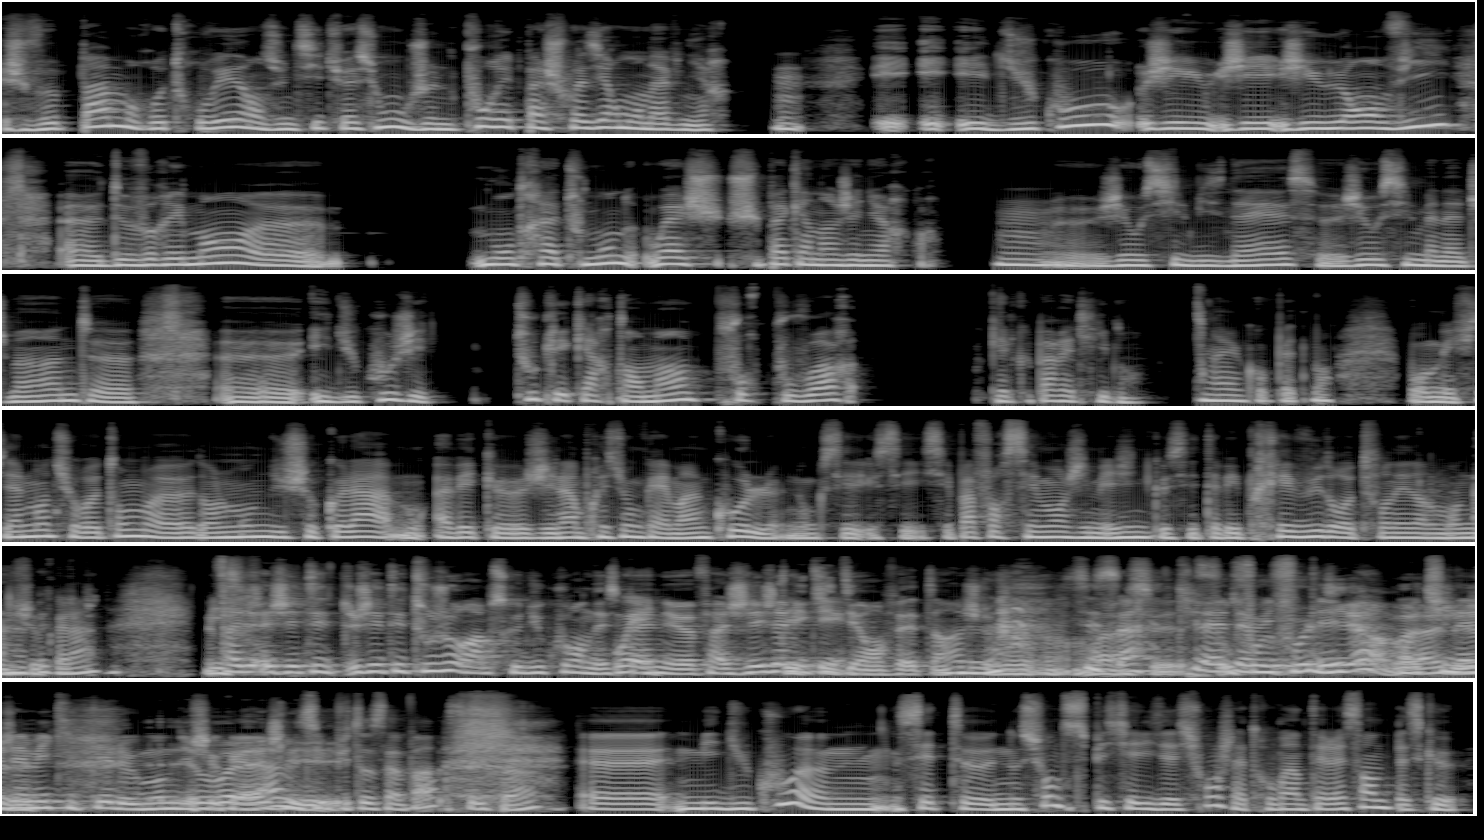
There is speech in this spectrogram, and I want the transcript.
je veux pas me retrouver dans une situation où je ne pourrais pas choisir mon avenir. Mm. Et, et, et du coup, j'ai eu- envie euh, de vraiment euh, montrer à tout le monde, ouais, je, je suis pas qu'un ingénieur, quoi. Hmm. Euh, j'ai aussi le business, j'ai aussi le management, et du coup, j'ai toutes les cartes en main pour pouvoir quelque part être libre. Ouais, complètement. Bon, mais finalement, tu retombes euh, dans le monde du chocolat avec, euh, j'ai l'impression, quand même un call. Donc, c'est, c'est, c'est pas forcément, j'imagine que t'avais prévu de retourner dans le monde Ah, du chocolat. Mais Enfin, j'étais, j'étais toujours, hein, parce que du coup, en Espagne, euh, enfin, je l'ai jamais quitté en fait. Hein, je- c'est voilà, ça, tu l'as faut, jamais faut- faut le dire. Bon, voilà, tu n'as jamais quitté le monde du chocolat, mais c'est plutôt sympa. C'est ça. Euh, mais du coup, euh, cette notion de spécialisation, je la trouve intéressante parce que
